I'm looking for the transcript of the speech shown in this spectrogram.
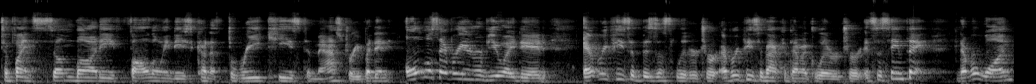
to find somebody following these kind of three keys to mastery. But in almost every interview I did, every piece of business literature, every piece of academic literature, it's the same thing. Number one,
